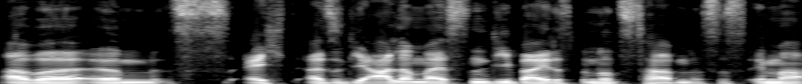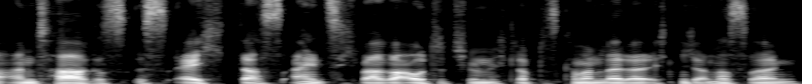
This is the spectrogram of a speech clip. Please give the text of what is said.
Aber ähm, es ist echt, also die allermeisten, die beides benutzt haben, es ist immer Antares, ist echt das einzig wahre Autotune. Ich glaube, das kann man leider echt nicht anders sagen.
